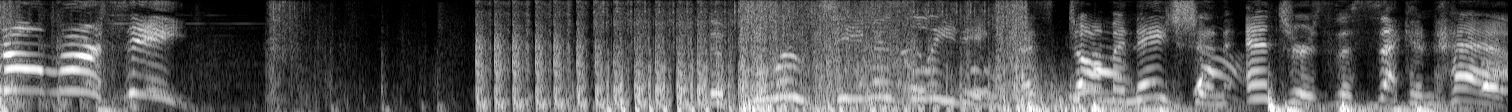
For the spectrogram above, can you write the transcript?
No mercy! The blue team is leading as domination enters the second half.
